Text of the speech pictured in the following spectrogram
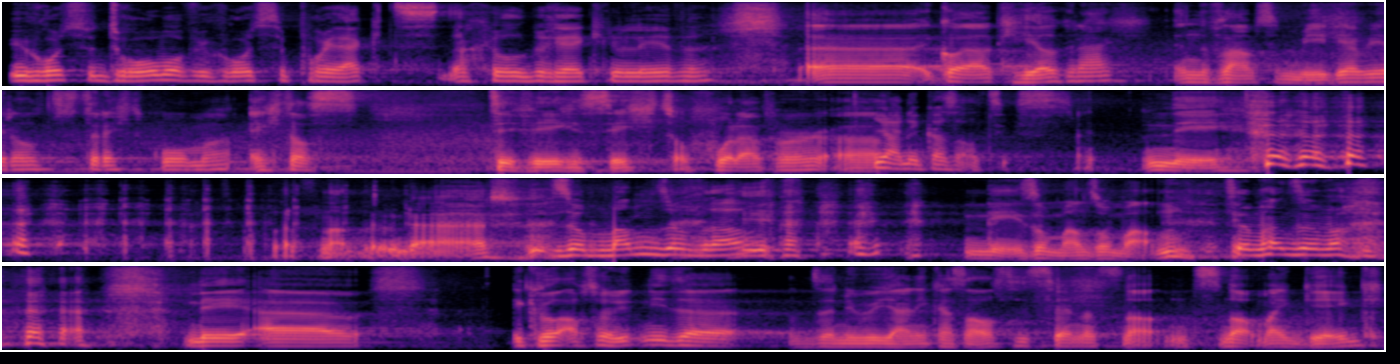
uw grootste droom of uw grootste project dat je wilt bereiken in je leven? Eh, ik wil eigenlijk heel graag in de Vlaamse mediawereld terechtkomen. Echt als tv-gezicht of whatever. Ja, Nika Zaltis. Nee. Let's not do that. Zo'n man, zo'n vrouw. Nee, zo'n man, zo'n man. Zo'n man, zo'n man. Nee, eh, ik wil absoluut niet de, de nieuwe Janica Zalsis zijn. That's not, not my gig.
